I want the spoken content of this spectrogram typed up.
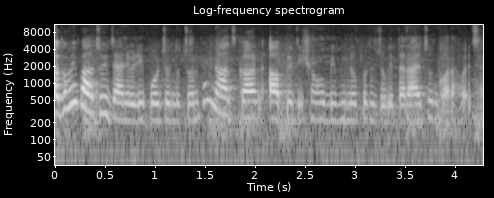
আগামী পাঁচই জানুয়ারি পর্যন্ত চলবে নাচ, গান আবৃত্তি সহ বিভিন্ন প্রতিযোগিতার আয়োজন করা হয়েছে।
